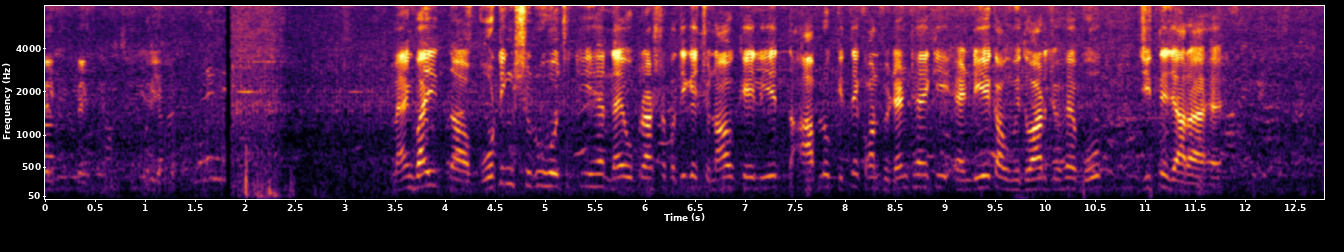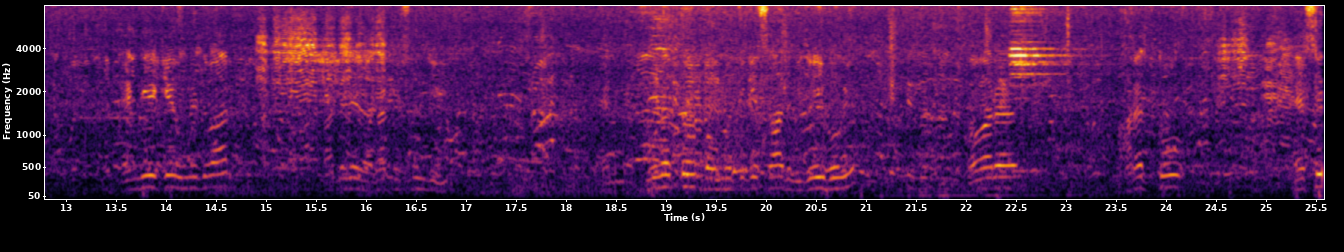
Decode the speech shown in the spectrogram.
बिल्कुल बिल्कुल। मयंक भाई वोटिंग शुरू हो चुकी है नए उपराष्ट्रपति के चुनाव के लिए। तो आप लोग कितने कॉन्फिडेंट हैं कि एनडीए का उम्मीदवार जो है वो जीतने जा रहा है? एनडीए के उम्मीदवार आदरणीय राधाकृष्णन जी पूर्णत्व बहुमति के साथ विजयी होंगे और भारत को ऐसे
